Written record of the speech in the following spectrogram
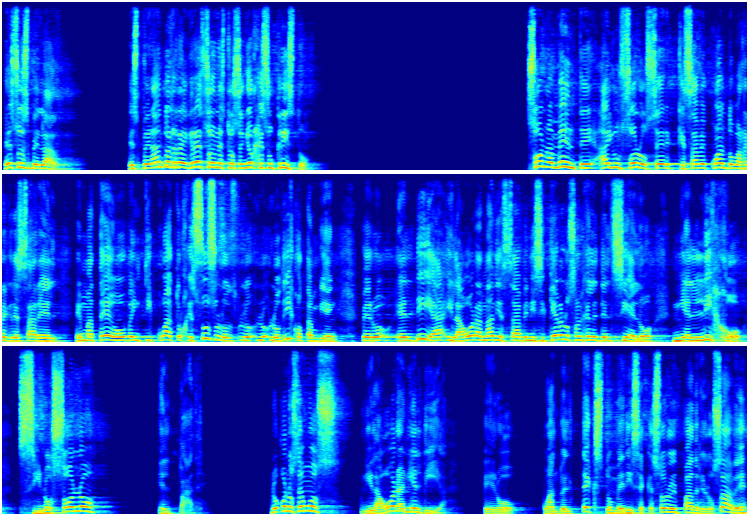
Eso es velado, esperando el regreso de nuestro Señor Jesucristo. Solamente hay un solo ser que sabe cuándo va a regresar Él. En Mateo 24 Jesús lo, dijo también, pero el día y la hora nadie sabe, ni siquiera los ángeles del cielo, ni el Hijo, sino solo el Padre. No conocemos ni la hora ni el día, pero cuando el texto me dice que solo el Padre lo sabe,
